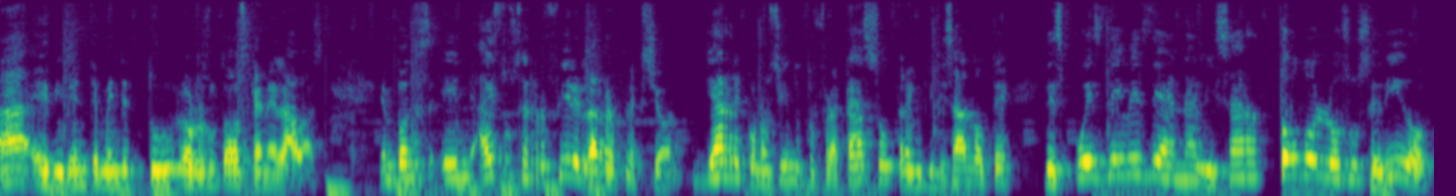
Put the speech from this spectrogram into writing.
a evidentemente tú los resultados que anhelabas. Entonces, a esto se refiere la reflexión. Ya reconociendo tu fracaso, tranquilizándote, después debes de analizar todo lo sucedido,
